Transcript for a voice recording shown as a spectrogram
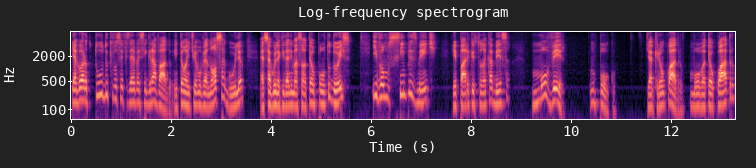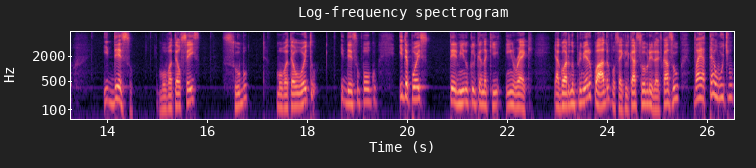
e agora tudo que você fizer vai ser gravado. Então a gente vai mover a nossa agulha, essa agulha aqui da animação até o ponto 2 e vamos simplesmente, repare que eu estou na cabeça, mover um pouco. Já criou um quadro, movo até o 4 e desço. Movo até o 6, subo, movo até o 8 e desço um pouco. E depois termino clicando aqui em Rec. E agora no primeiro quadro, você vai clicar sobre, ele vai ficar azul, vai até o último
